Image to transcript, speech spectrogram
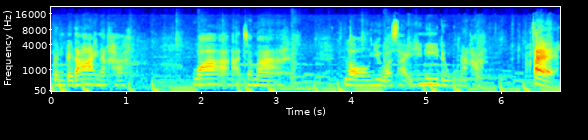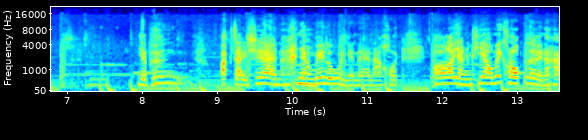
เป็นไปได้นะคะ ว่าอาจจะมาลองอยู่อาศัยที่นี่ดูนะคะ แต่ อย่าเพิ่งปักใจเชื่อนะยังไม่รู้เหมือนกันในอนาคต เพราะเรายังเที่ยวไม่ครบเลยนะคะ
